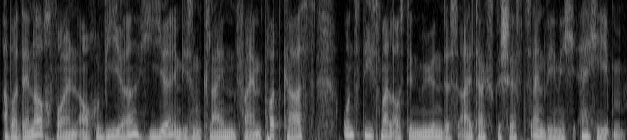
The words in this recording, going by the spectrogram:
aber dennoch wollen auch wir hier in diesem kleinen, feinen Podcast uns diesmal aus den Mühen des Alltagsgeschäfts ein wenig erheben.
